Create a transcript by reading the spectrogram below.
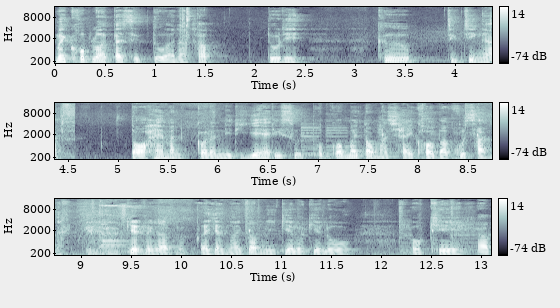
ไม่ครบ 180 ตัวนะครับ ดูดิ คือจริง ๆอะ ต่อให้มันกรณีที่แย่ที่สุด ผมก็ไม่ต้องมาใช้คอบาคุซันนะเก็ตไหมครับแบบอออย่างน้อยก็มีเกโลเกโล โอเคครับ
